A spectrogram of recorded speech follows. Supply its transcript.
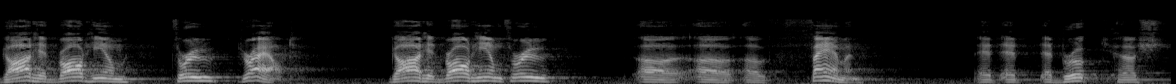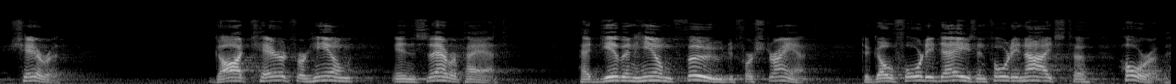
God had brought him through drought. God had brought him through uh, famine at, at, at Brook uh, Cherith. God cared for him in Zarephath had given him food for strength to go 40 days and 40 nights to Horeb.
